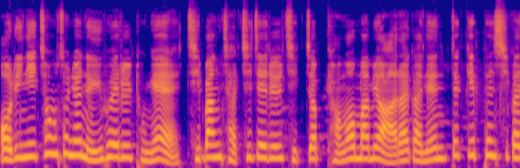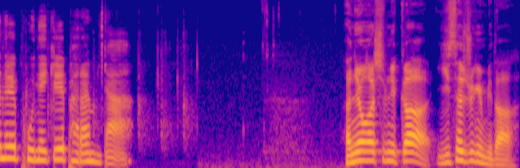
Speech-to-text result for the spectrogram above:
어린이 청소년 의회를 통해 지방 자치제를 직접 경험하며 알아가는 뜻깊은 시간을 보내길 바랍니다. 안녕하십니까 이세중입니다.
